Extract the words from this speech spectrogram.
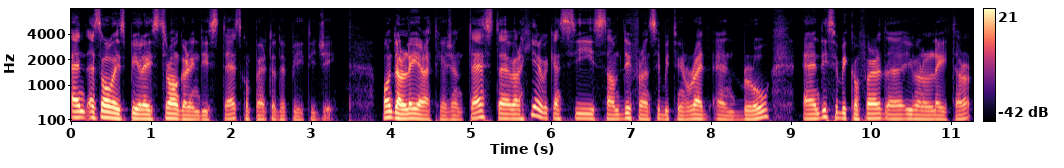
And as always, PLA is stronger in this test compared to the PETG. On the layer adhesion test, uh, well here we can see some difference between red and blue, and this will be confirmed uh, even later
